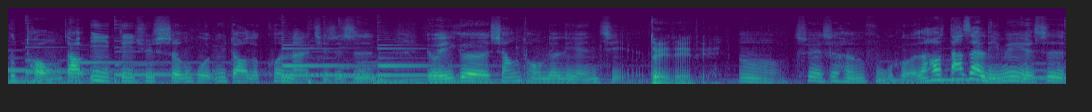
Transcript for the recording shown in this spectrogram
不同到异地去生活遇到的困难，其实是有一个相同的连结。对对对。嗯，所以是很符合。然后搭在里面也是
